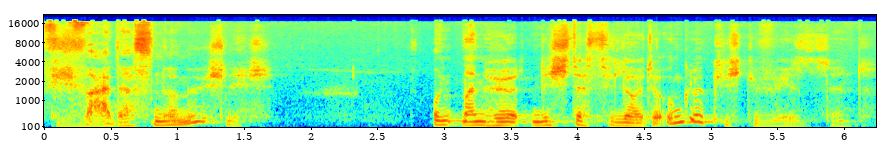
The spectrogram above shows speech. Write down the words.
Wie war das nur möglich? Und man hört nicht, dass die Leute unglücklich gewesen sind.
